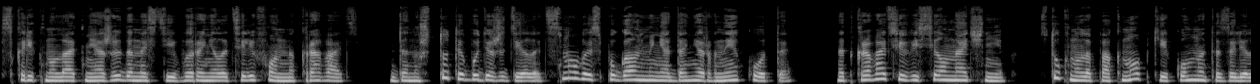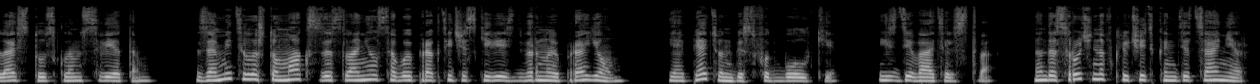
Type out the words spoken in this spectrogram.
Скрикнула от неожиданности и выронила телефон на кровать. Да ну что ты будешь делать? Снова испугал меня до нервные коты. Над кроватью висел ночник. Стукнула по кнопке, и комната залилась тусклым светом. Заметила, что Макс заслонил собой практически весь дверной проем. И опять он без футболки. Издевательство. Надо срочно включить кондиционер.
